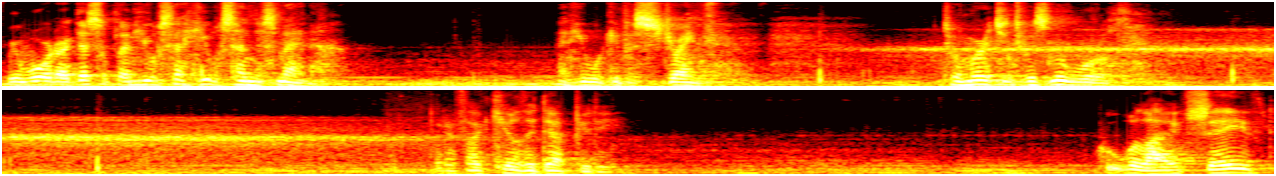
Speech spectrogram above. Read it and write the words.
reward our discipline. He will send, he will send us manna. And He will give us strength to emerge into His new world. But if I kill the deputy, who will I have saved?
